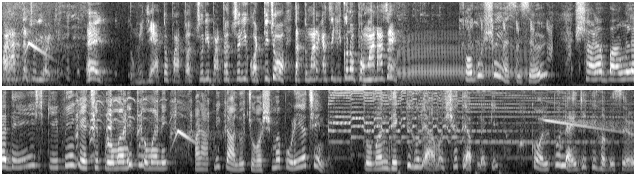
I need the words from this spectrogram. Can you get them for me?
বারাতে চুরি হয়েছে। এই তুমি যে এত পাথর চুরি পাথর চুরি করতেছো তা তোমার কাছে কি কোনো প্রমাণ আছে? অবশ্যই আছে স্যার। সারা বাংলাদেশ কেঁপে গেছে প্রমাণে প্রমাণে। আর আপনি কালো চশমা পরে আছেন? প্রমাণ দেখতে হলে আমার সাথে আপনাকে কল্পনায় যেতে হবে স্যার।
